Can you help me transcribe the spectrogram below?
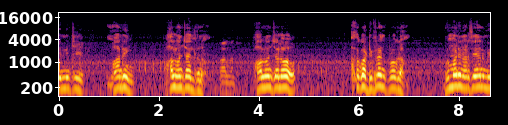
ఇన్ని నుంచి మార్నింగ్ పాల్వంచ వెళ్తున్నాం. పాల్వంచలో అదొక డిఫరెంట్ ప్రోగ్రామ్ గుమ్మడి నరసయ్య అని మీ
